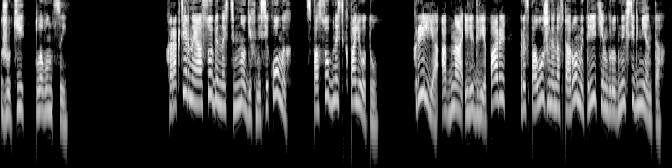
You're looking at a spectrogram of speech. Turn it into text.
Жуки-плавунцы. Характерная особенность многих насекомых – способность к полету. Крылья, одна или две пары, расположены на втором и третьем грудных сегментах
